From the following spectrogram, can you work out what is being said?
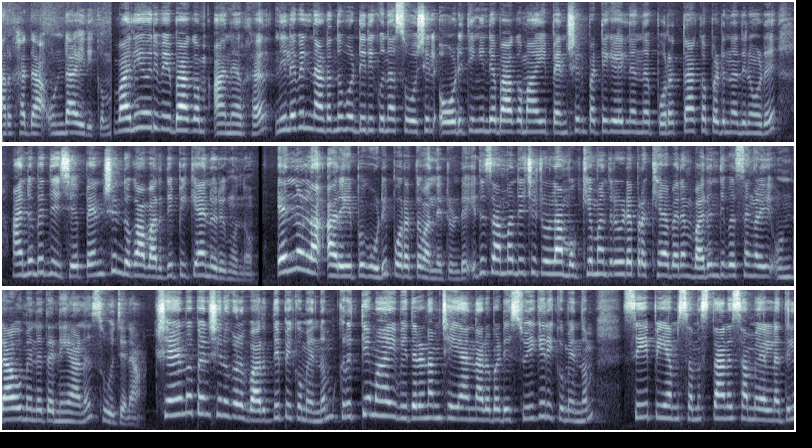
അർഹത ഉണ്ടായിരിക്കും. വലിയൊരു വിഭാഗം അനർഹർ നിലവിൽ നടന്നുകൊണ്ടിരിക്കുന്ന സോഷ്യൽ ഓഡിറ്റിംഗിന്റെ ഭാഗമായി പെൻഷൻ പട്ടികയിൽ നിന്ന് പുറത്താക്കപ്പെടുന്നതിനോട് അനുബന്ധിച്ച് പെൻഷൻ തുക വർദ്ധിപ്പിക്കാനൊരുങ്ങുന്നു എന്നുള്ള അറിയിപ്പ് കൂടി പുറത്തു വന്നിട്ടുണ്ട്. ഇത് സംബന്ധിച്ചിട്ടുള്ള മുഖ്യമന്ത്രിയുടെ പ്രഖ്യാപനം വരും ദിവസങ്ങളിൽ ഉണ്ടാവുമെന്ന് തന്നെയാണ് സൂചന. ക്ഷേമ പെൻഷനുകൾ വർദ്ധിപ്പിക്കുമെന്നും കൃത്യമായി വിതരണം ചെയ്യാൻ നടപടി സ്വീകരിക്കുമെന്നും സി സംസ്ഥാന സമ്മേളനത്തിൽ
